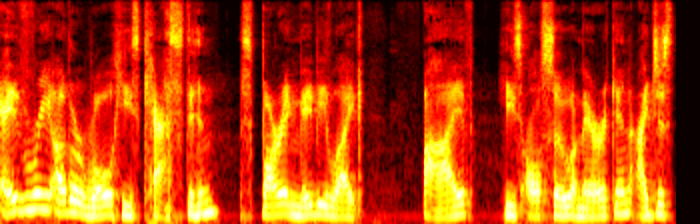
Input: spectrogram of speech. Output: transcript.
every other role he's cast in, sparring maybe like five, he's also American. I just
